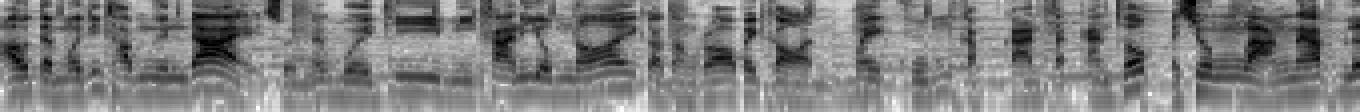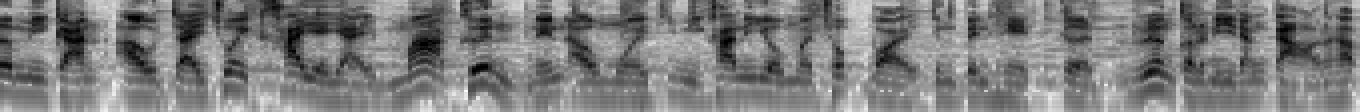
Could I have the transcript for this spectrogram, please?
เอาแต่มวยที่ทำเงินได้ ส่วนนักมวยที่มีค่านิยมน้อย ก็ต้องรอไปก่อน ไม่คุ้มกับการจัดการชกแต่ช่วงหลังนะครับเริ่มมีการเอาใจช่วยค่ายใหญ่ ๆ มากขึ้น เน้นเอามวยที่มีค่านิยมมาชกบ่อย จึงเป็นเหตุเกิดเรื่องกรณีดังกล่าวนะครับ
